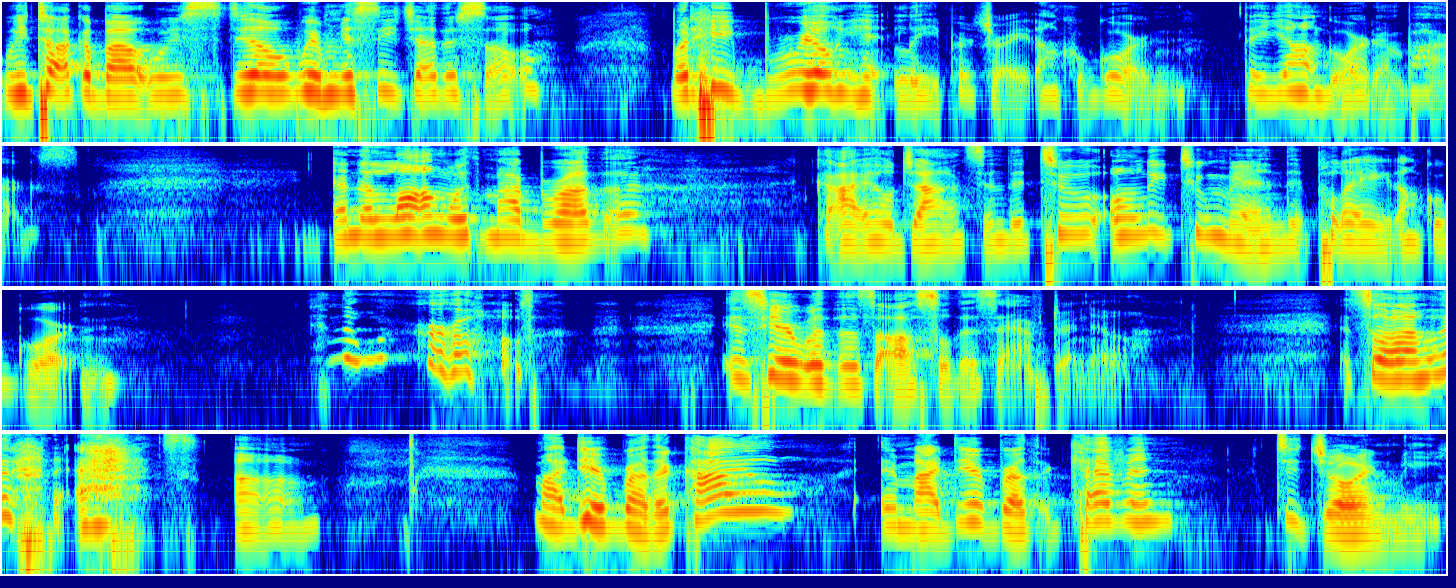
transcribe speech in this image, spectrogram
We talk about we still we miss each other so, but he brilliantly portrayed Uncle Gordon, the young Gordon Parks. And along with my brother, Kyle Johnson, the two only two men that played Uncle Gordon in the world, is here with us also this afternoon. So I'm going to ask um, my dear brother Kyle and my dear brother Kevin to join me.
